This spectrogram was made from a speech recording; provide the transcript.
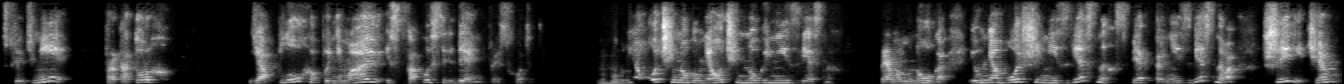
с людьми, про которых я плохо понимаю, из какой среды они происходят. Mm-hmm. У меня очень много, у меня очень много неизвестных, прямо много. И у меня больше неизвестных, спектр неизвестного шире, чем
